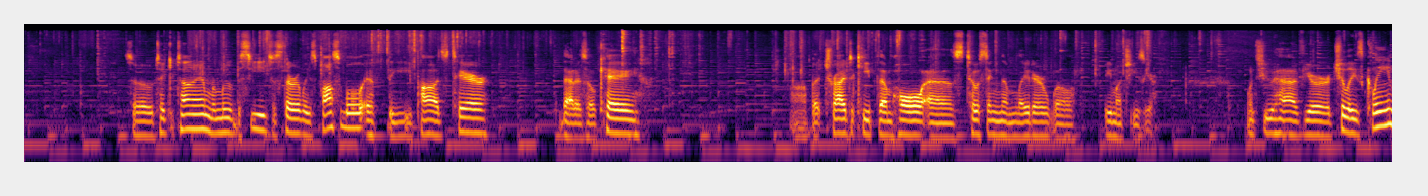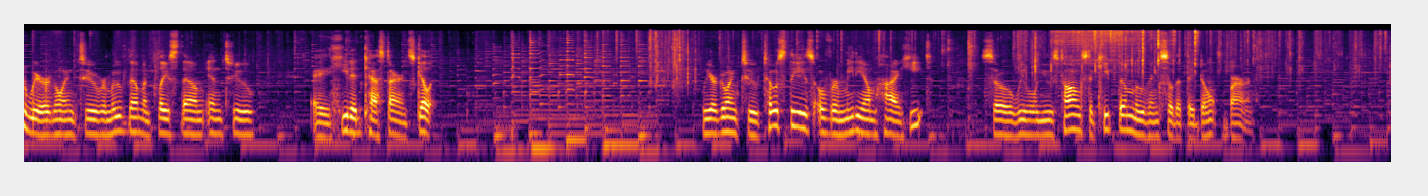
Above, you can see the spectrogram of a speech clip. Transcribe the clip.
So take your time, remove the seeds as thoroughly as possible. If the pods tear, that is okay uh, but try to keep them whole as toasting them later will be much easier. Once you have your chilies cleaned, we're going to remove them and place them into a heated cast iron skillet. We are going to toast these over medium-high heat, so we will use tongs to keep them moving so that they don't burn.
